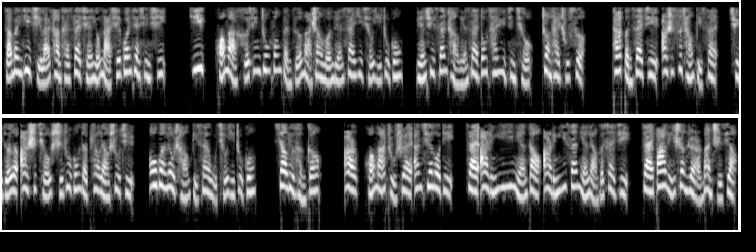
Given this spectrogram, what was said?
咱们一起来看看赛前有哪些关键信息。一、皇马核心中锋本泽马上轮联赛一球一助攻，连续三场联赛都参与进球，状态出色。他本赛季二十四场比赛取得了二十球十助攻的漂亮数据，欧冠六场比赛五球一助攻，效率很高。二，皇马主帅安切洛蒂在二零一一年到二零一三年两个赛季在巴黎圣日耳曼执教，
